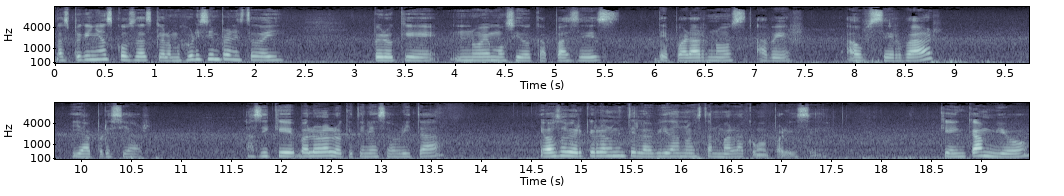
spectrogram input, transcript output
las pequeñas cosas que a lo mejor siempre han estado ahí, pero que no hemos sido capaces de pararnos a ver, a observar y a apreciar. Así que valora lo que tienes ahorita y vas a ver que realmente la vida no es tan mala como parece. Que en cambio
